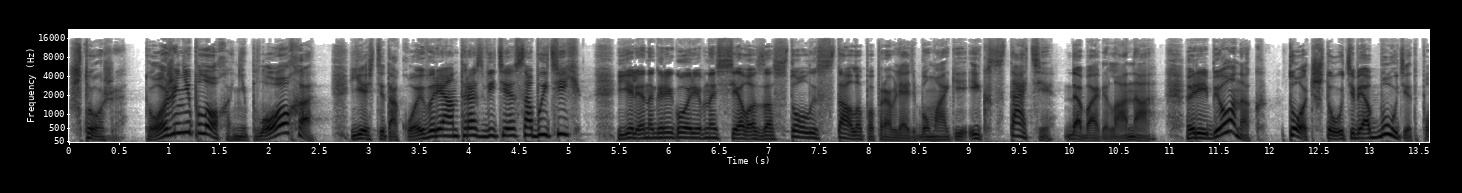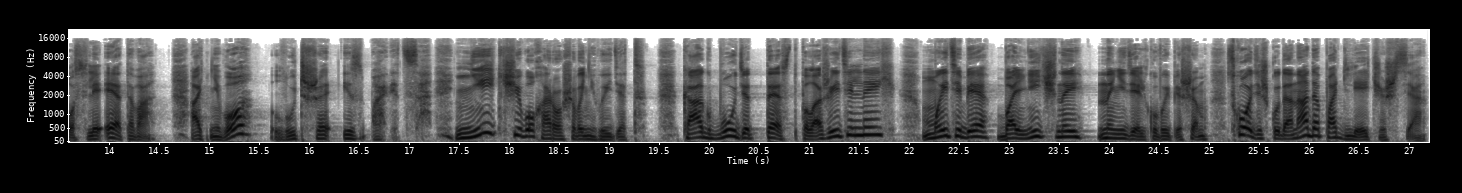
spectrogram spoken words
что же, тоже неплохо, неплохо. Есть и такой вариант развития событий. Елена Григорьевна села за стол и стала поправлять бумаги. И, кстати, добавила она, ребенок, тот, что у тебя будет после этого, от него лучше избавиться. Ничего хорошего не выйдет. Как будет тест положительный, мы тебе больничный на недельку выпишем. Сходишь куда надо, подлечишься.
